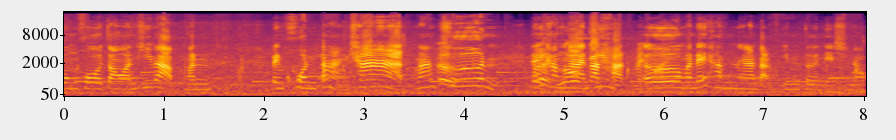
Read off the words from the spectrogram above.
วงโคจรที่แบบมัน เป็นคนต่างชาติมากขึ้นเออได้ทำงานเปิดโลกกระที่ทัดใหม่ๆ เออ มันได้ทำงานแบบ international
